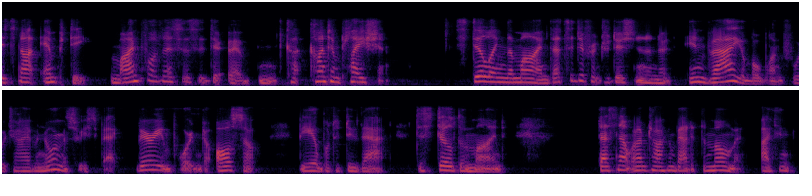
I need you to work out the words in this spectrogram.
It's not empty. Mindfulness is a, uh, contemplation stilling the mind. That's a different tradition and an invaluable one for which I have enormous respect. Very important to also be able to do that, to still the mind. That's not what I'm talking about at the moment. I think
